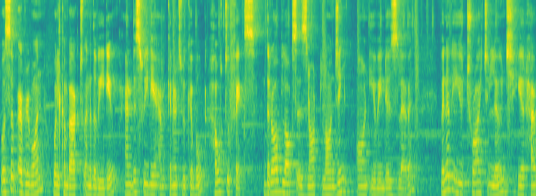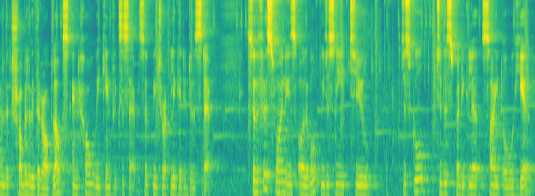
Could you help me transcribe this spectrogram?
What's up everyone, welcome back to another video and this video I'm gonna talk about how to fix the Roblox is not launching on your Windows 11 whenever you try to launch you're having the trouble with the Roblox and how we can fix this app. So let me directly get into a step. So the first one is all about we just need to just go to this particular site over here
